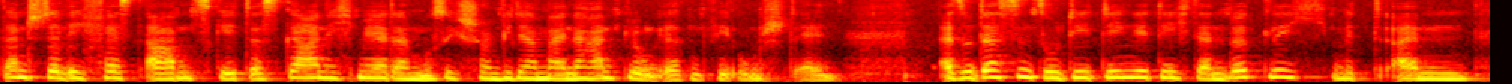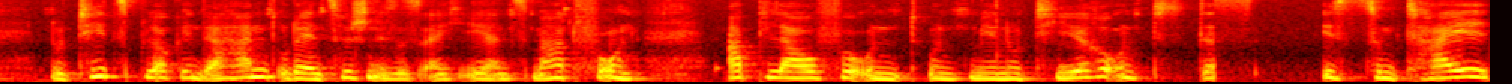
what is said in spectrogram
Dann stelle ich fest, abends geht das gar nicht mehr. Dann muss ich schon wieder meine Handlung irgendwie umstellen. Also das sind so die Dinge, die ich dann wirklich mit einem Notizblock in der Hand oder inzwischen ist es eigentlich eher ein Smartphone ablaufe und, und mir notiere. Und das ist zum Teil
